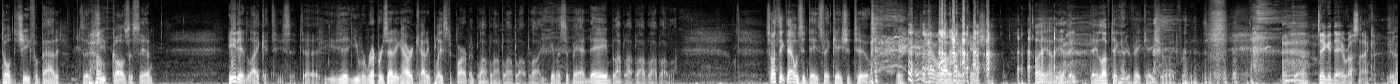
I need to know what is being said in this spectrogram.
told the chief about it. So the Oh. chief calls us in. He didn't like it. He said, uh, you, you were representing Howard County Police Department, blah, blah, blah, blah, blah. You give us a bad name, blah, blah, blah, blah, blah, blah. So I think that was a day's vacation, too. I have a lot of vacation. oh, yeah, yeah. They, they love taking your vacation away from you. So, uh, Take a day, Rusnak. you know,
